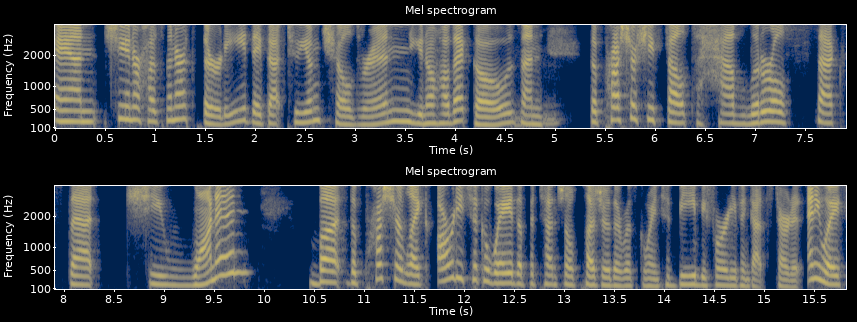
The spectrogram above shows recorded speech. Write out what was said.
And she and her husband are 30. They've got two young children. You know how that goes. And mm-hmm. the pressure she felt to have literal sex that she wanted but the pressure like already took away the potential pleasure there was going to be before it even got started. Anyway,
